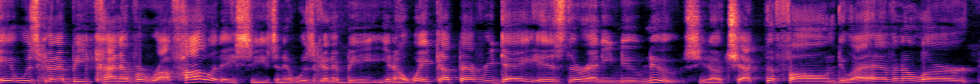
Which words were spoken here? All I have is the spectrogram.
it was going to be kind of a rough holiday season. It was going to be, you know, wake up every day. Is there any new news? You know, check the phone. Do I have an alert?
